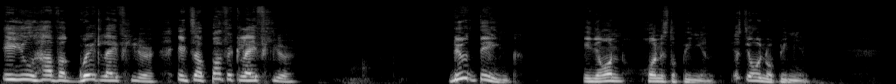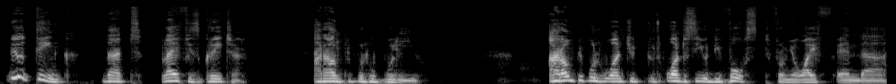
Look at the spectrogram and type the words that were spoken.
You'll have a great life here. It's a perfect life here. Do you think, in your own honest opinion, just your own opinion, do you think that life is greater around people who bully you? Around people who want you to want to see you divorced from your wife and uh,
